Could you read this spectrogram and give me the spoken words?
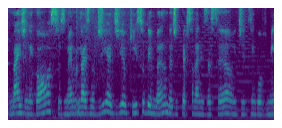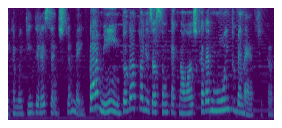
mais de negócios, né? mas no dia a dia o que isso demanda de personalização e de desenvolvimento é muito interessante também. Para mim, toda atualização tecnológica é muito benéfica.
